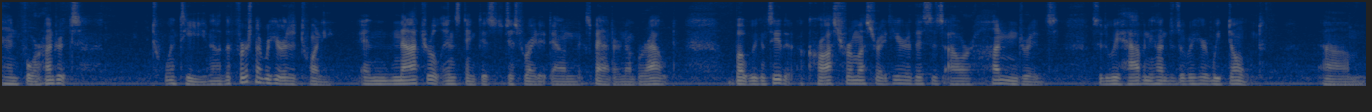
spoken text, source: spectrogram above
and 400s. 20. Now the first number here is a 20 and natural instinct is to just write it down and expand our number out. But we can see that across from us right here, this is our hundreds. So do we have any hundreds over here? We don't. Um,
